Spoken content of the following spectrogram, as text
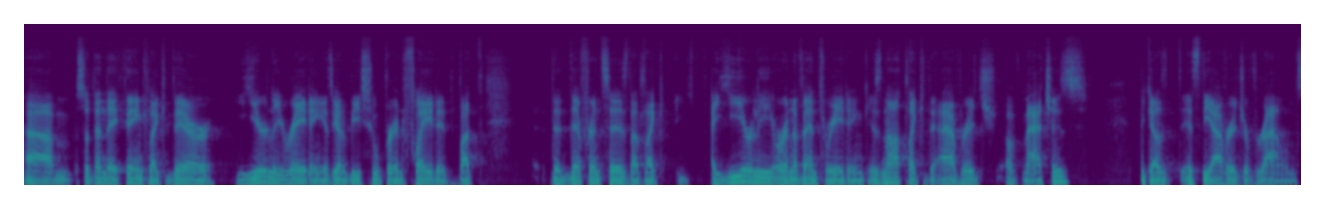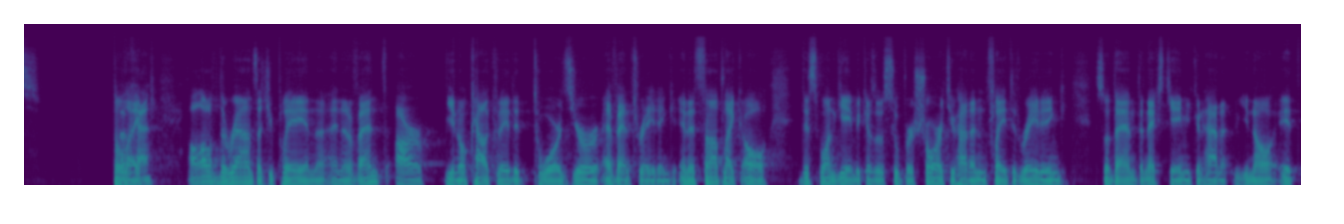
Um, so then they think like their yearly rating is going to be super inflated, but the difference is that like a yearly or an event rating is not like the average of matches because it's the average of rounds. So Okay. like all of the rounds that you play in, a, in an event are you know calculated towards your event rating. And it's not like oh this one game because it was super short you had an inflated rating. So then the next game you can have you know it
